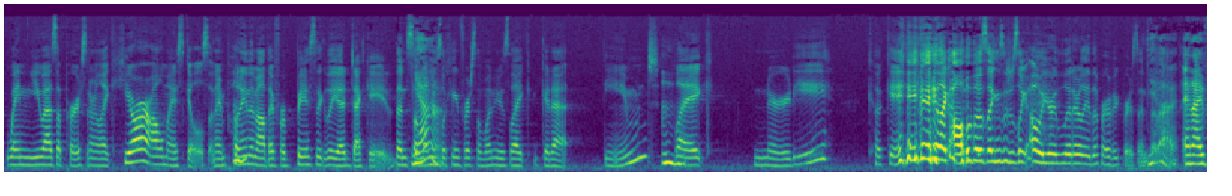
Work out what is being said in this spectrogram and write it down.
when you, as a person, are like, "Here are all my skills," and I'm putting them out there for basically a decade. Then someone Mm-hmm. Yeah. who's looking for someone who's like good at themed, Mm-hmm. like nerdy, cooking, like all of those things. Is just like, oh, you're literally the perfect person for yeah, that. and I've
